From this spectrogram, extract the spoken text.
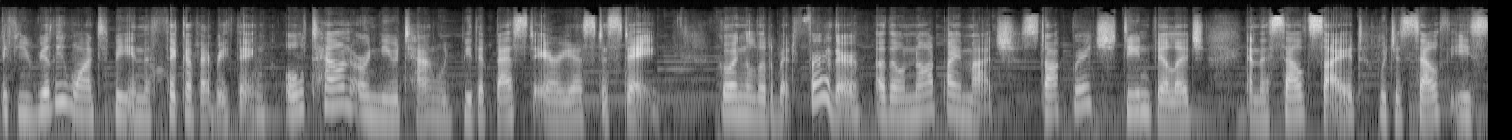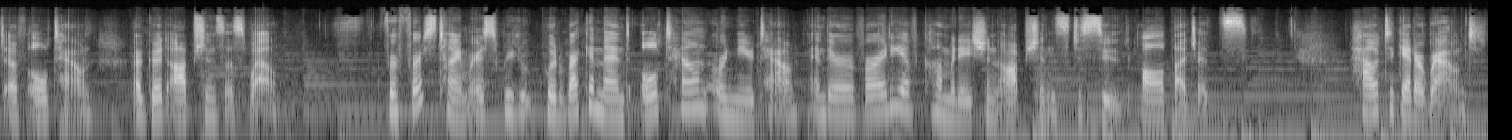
If you really want to be in the thick of everything, Old Town or New Town would be the best areas to stay. Going a little bit further, although not by much, Stockbridge, Dean Village, and the South Side, which is southeast of Old Town, are good options as well. For first timers, we would recommend Old Town or New Town, and there are a variety of accommodation options to suit all budgets. How to get around.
